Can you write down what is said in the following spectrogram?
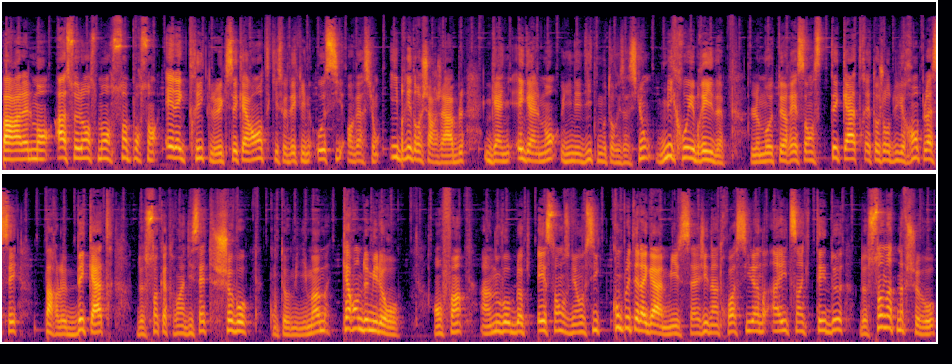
Parallèlement à ce lancement 100% électrique, le XC40, qui se décline aussi en version hybride rechargeable, gagne également une inédite motorisation micro-hybride. Le moteur essence T4 est aujourd'hui remplacé par le B4 de 197 chevaux, compté au minimum 42 000 euros. Enfin, un nouveau bloc essence vient aussi compléter la gamme. Il s'agit d'un 3 cylindres 1.5 T2 de 129 chevaux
